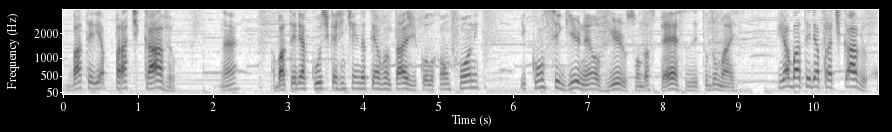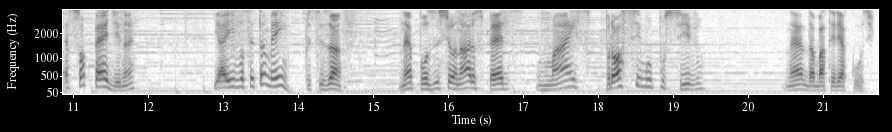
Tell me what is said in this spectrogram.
bateria praticável, né? A bateria acústica a gente ainda tem a vantagem de colocar um fone e conseguir né, ouvir o som das peças e tudo mais. Já a bateria praticável é só pad, né? E aí você também precisa né, posicionar os pads o mais próximo possível né, da bateria acústica,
